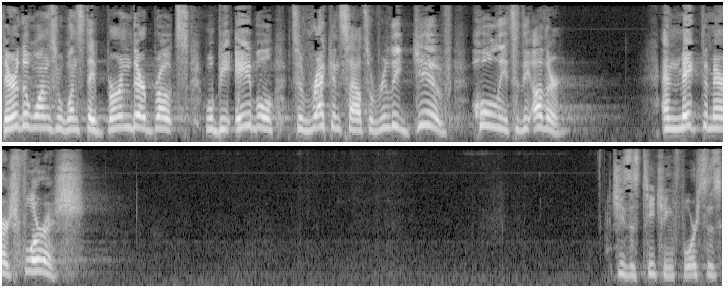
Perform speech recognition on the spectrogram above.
They're the ones who, once they've burned their boats, will be able to reconcile, to really give wholly to the other, and make the marriage flourish. Jesus' teaching forces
